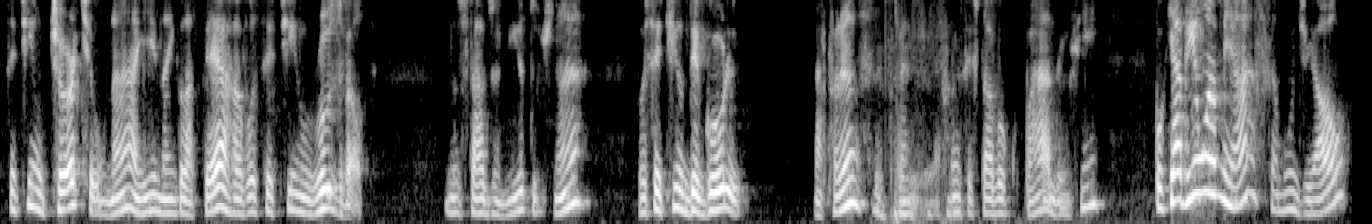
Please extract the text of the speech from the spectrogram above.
você tinha o Churchill, né, aí na Inglaterra, você tinha o Roosevelt nos Estados Unidos, né? Você tinha o De Gaulle na França, França a França estava ocupada, enfim, porque havia uma ameaça mundial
